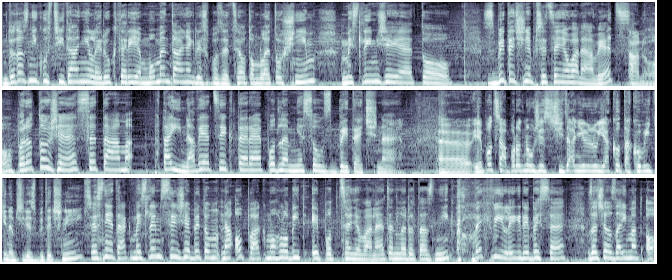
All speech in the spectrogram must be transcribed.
dotazníku sčítání lidu, který je momentálně k dispozici, o tom letošním, myslím, že je to zbytečně přeceňovaná věc. Ano. Protože se tam ptají na věci, které podle mě jsou zbytečné. Eh, je potřeba podotknout, že sčítání lidu jako takový ti nepřijde zbytečný. Přesně tak, myslím si, že by to naopak mohlo být i podceňované, tenhle dotazník, ve chvíli, kdyby se začal zajímat o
